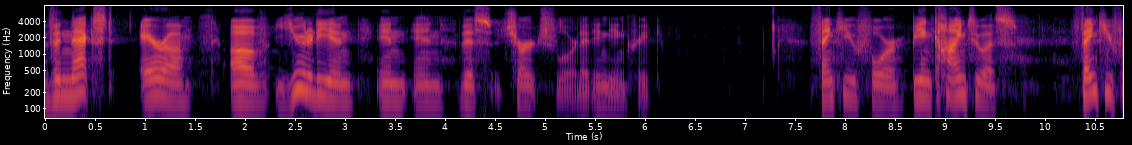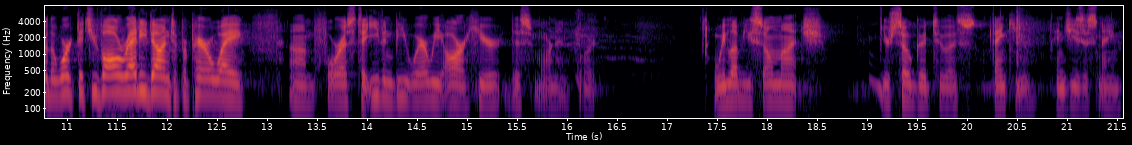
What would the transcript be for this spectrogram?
the next era of unity in, in, in this church, Lord, at Indian Creek. Thank you for being kind to us. Thank you for the work that you've already done to prepare a way um, for us to even be where we are here this morning, Lord. We love you so much. You're so good to us. Thank you. In Jesus' name,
